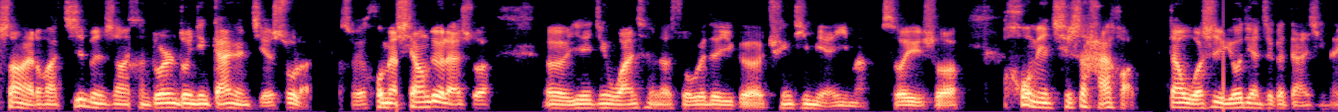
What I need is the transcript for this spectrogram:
上海的话基本上很多人都已经感染结束了，所以后面相对来说，呃，也已经完成了所谓的一个群体免疫嘛。所以说后面其实还好，但我是有点这个担心的，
